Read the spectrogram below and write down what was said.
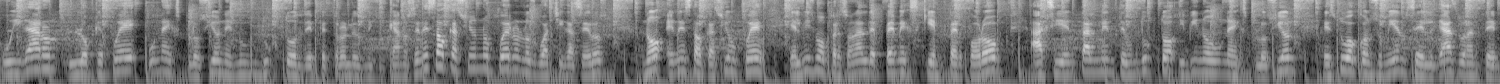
cuidaron lo que fue una explosión en un ducto de petróleos mexicanos. En esta ocasión no fueron los guachigaceros, no, en esta ocasión fue el mismo personal de Pemex quien perforó accidentalmente un ducto y vino una explosión. Estuvo consumiéndose el gas durante,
